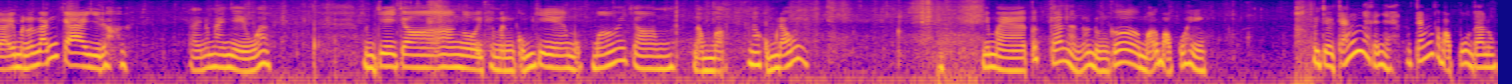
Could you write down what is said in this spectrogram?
kệ mà nó đắng cay gì đâu tại năm nay nhiều quá. Mình chia cho người thì mình cũng chia một mớ cho động vật, nó cũng đói. Nhưng mà tất cả là nó đừng có mở bọc của hiền. Nó chơi cắn nha cả nhà, nó cắn cái bọc của người ta luôn.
